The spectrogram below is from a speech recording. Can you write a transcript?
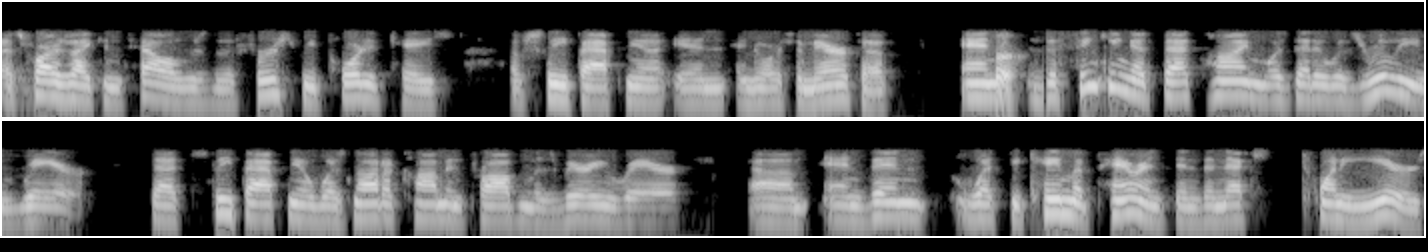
as far as I can tell, it was the first reported case of sleep apnea in, in North America. And huh. the thinking at that time was that it was really rare, that sleep apnea was not a common problem, was very rare. Um, and then what became apparent in the next 20 years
